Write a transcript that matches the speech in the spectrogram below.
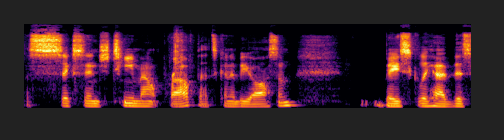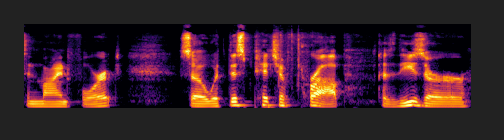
a six inch T-mount prop. That's going to be awesome. Basically had this in mind for it. So with this pitch of prop, because these are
